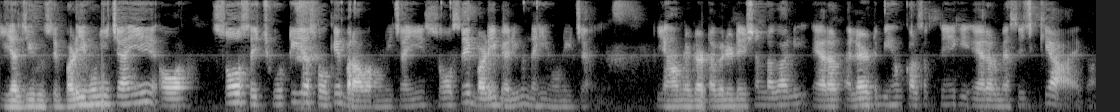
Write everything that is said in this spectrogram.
या ज़ीरो से बड़ी होनी चाहिए, और सौ से छोटी या सौ के बराबर होनी चाहिए। सौ से बड़ी वैल्यू नहीं होनी चाहिए। यहाँ हमने डाटा वैलिडेशन लगा ली एरर अलर्ट भी हम कर सकते हैं कि एरर मैसेज क्या आएगा।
